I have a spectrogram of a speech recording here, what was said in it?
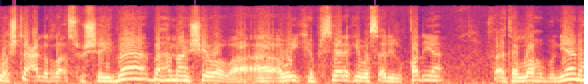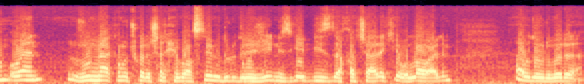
واشتعل الرأس الشيباء بهمان شيوا أويك بسيارك واسأل القرية فأتى الله بنيانهم وين ظننا كما شرح واسطي بدل درجي نزقي بيز دقة شاركي والله أعلم أو دور برا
